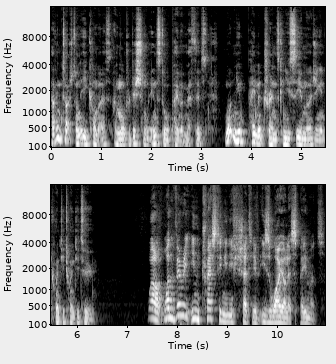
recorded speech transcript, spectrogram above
having touched on e commerce and more traditional in store payment methods, what new payment trends can you see emerging in 2022? Well, one very interesting initiative is wireless payments.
